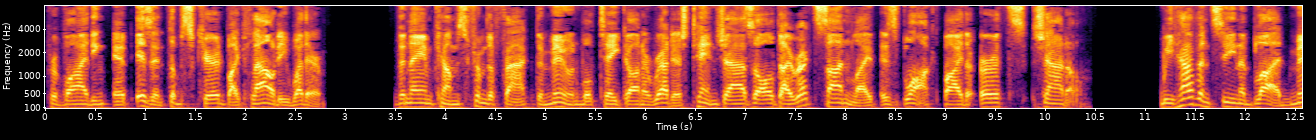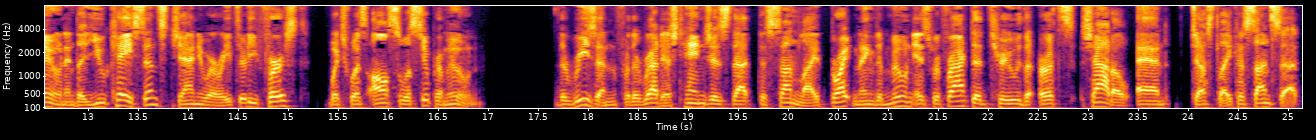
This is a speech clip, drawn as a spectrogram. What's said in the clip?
providing it isn't obscured by cloudy weather. The name comes from the fact the moon will take on a reddish tinge as all direct sunlight is blocked by the Earth's shadow. We haven't seen a blood moon in the UK since January 31st, which was also a supermoon. The reason for the reddish tinge is that the sunlight brightening the moon is refracted through the Earth's shadow and, just like a sunset,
